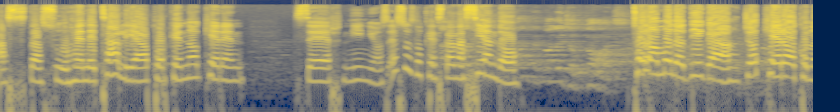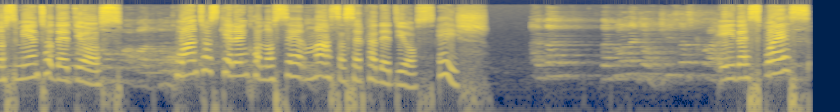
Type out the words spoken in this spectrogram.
hasta su genitalia porque no quieren ser niños. Eso es lo que están haciendo. Todo el mundo diga, yo quiero conocimiento de Dios. ¿Cuántos quieren conocer más acerca de Dios? Eish. Y después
